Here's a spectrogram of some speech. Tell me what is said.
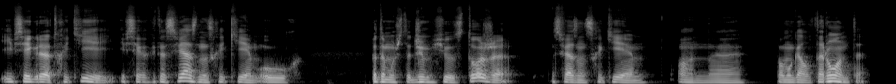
и все играют в хоккей, и все как-то связаны с хоккеем, ух. Потому что Джим Хьюз тоже связан с хоккеем. Он э, помогал Торонто.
